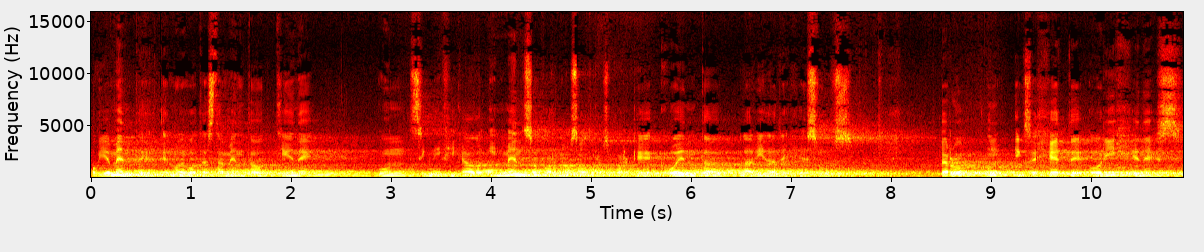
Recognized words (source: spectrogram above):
Obviamente el Nuevo Testamento tiene un significado inmenso por nosotros porque cuenta la vida de Jesús. Pero un exegete Orígenes,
